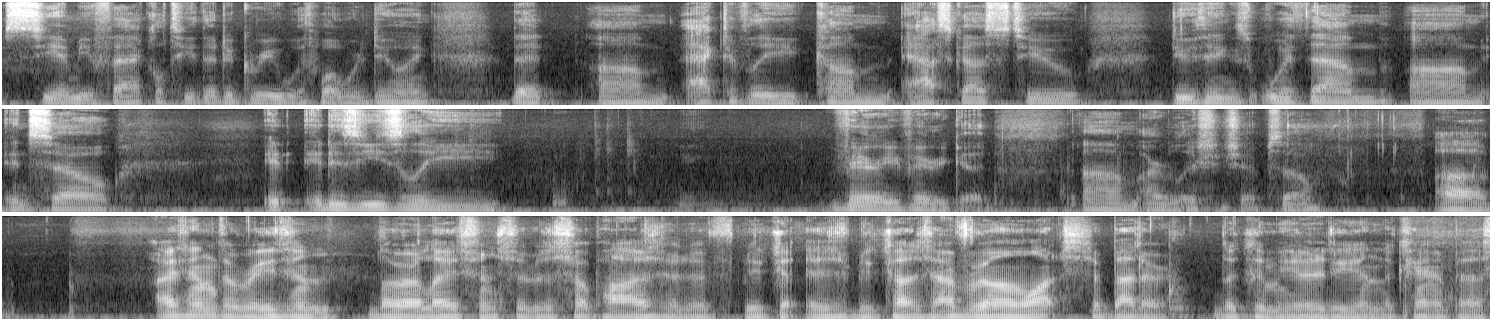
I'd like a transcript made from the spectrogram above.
CMU faculty that agree with what we're doing, that um, actively come ask us to do things with them, um, and so it, it is easily very very good. Um, our relationship. So Uh, I think the reason the relationship is so positive beca- is because everyone wants to better the community and the campus,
